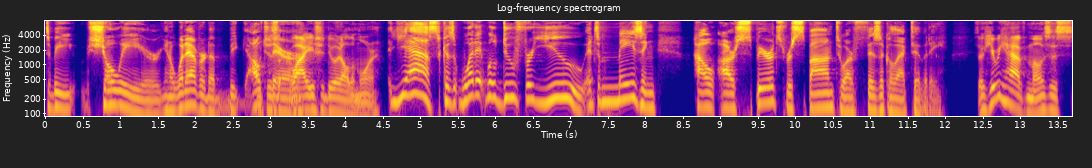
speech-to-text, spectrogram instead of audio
to be showy or you know whatever to be out Which is there. why you should do it all the more. Yes, because what it will do for you. It's amazing how our spirits respond to our physical activity. So here we have Moses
